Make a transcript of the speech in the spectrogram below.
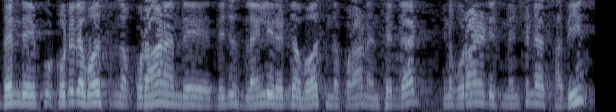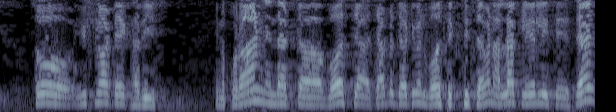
Then they quoted a verse from the Quran and they, they just blindly read the verse in the Quran and said that in the Quran it is mentioned as hadith, so you should not take hadith. In the Quran, in that uh, verse, chapter 31, verse 67, Allah clearly says that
